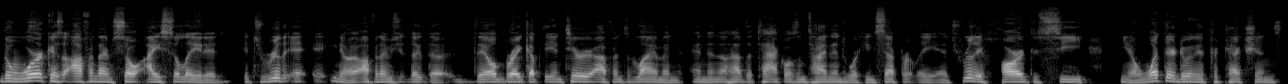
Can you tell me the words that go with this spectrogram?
the work is oftentimes so isolated. It's really, you know, oftentimes the, the they'll break up the interior offensive linemen and then they'll have the tackles and tight ends working separately. And it's really hard to see, you know, what they're doing with protections.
